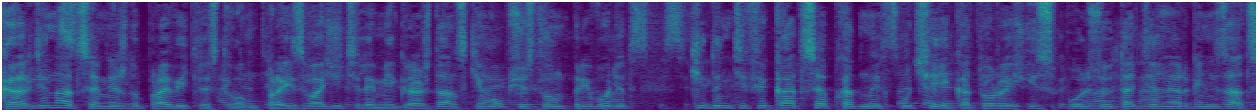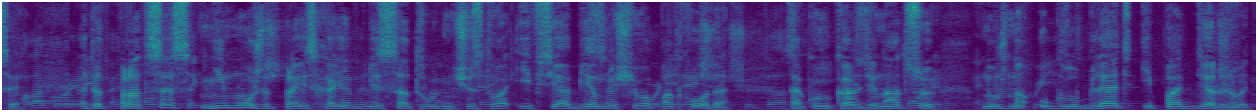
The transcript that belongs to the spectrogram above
Координация между правительством, производителями и гражданским обществом приводит к идентификации обходных путей, которые используют отдельные организации. Этот процесс не может происходить без сотрудничества и всеобъемлющего подхода. Такую координацию нужно углублять и поддерживать.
